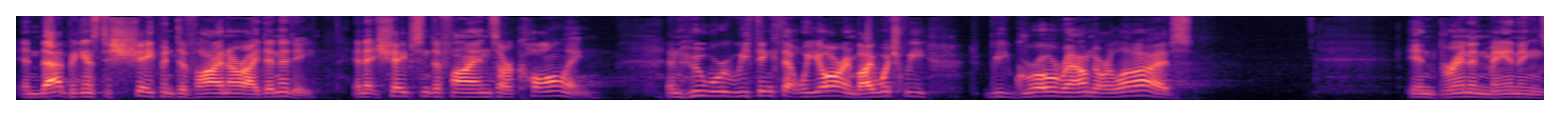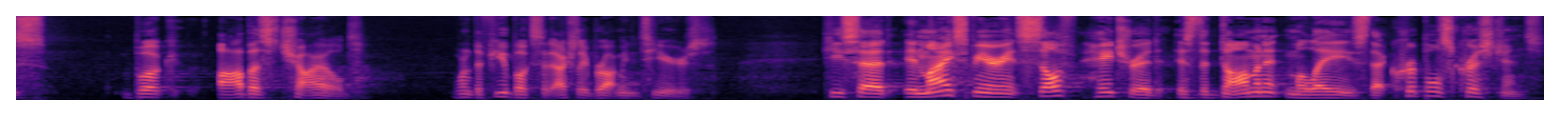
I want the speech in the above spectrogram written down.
And that begins to shape and define our identity, and it shapes and defines our calling and who we think that we are, and by which we, we grow around our lives. In Brennan Manning's book, Abba's Child, one of the few books that actually brought me to tears, he said, In my experience, self hatred is the dominant malaise that cripples Christians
